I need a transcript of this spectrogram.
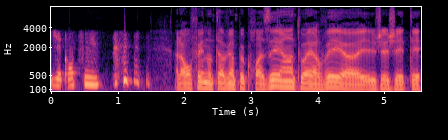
j'ai continué. Alors on fait une interview un peu croisée, hein. toi Hervé, euh, j'ai été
